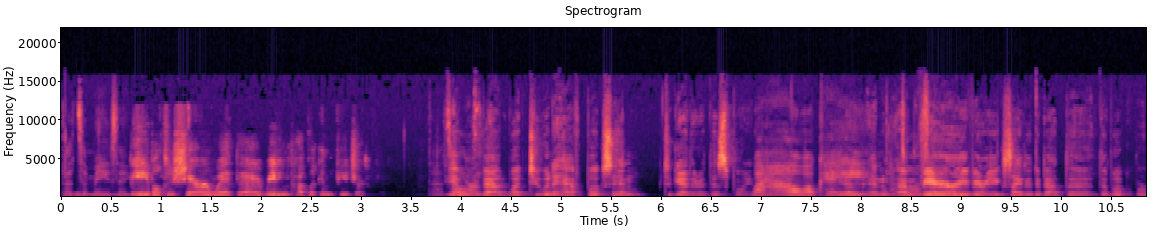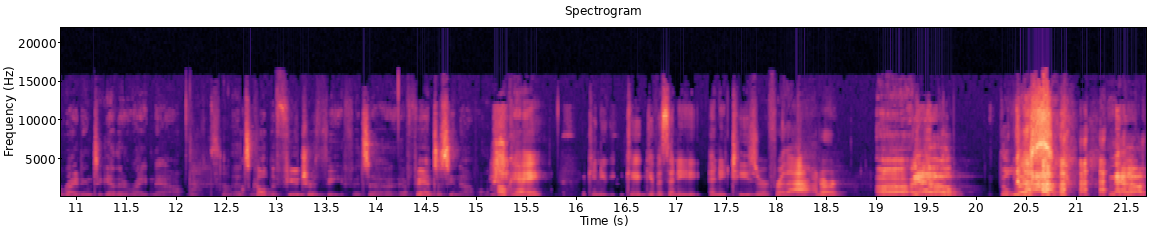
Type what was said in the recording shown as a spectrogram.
that's amazing be able to share with a reading public in the future. That's yeah, awesome. we're about what two and a half books in together at this point. Wow. Okay. Yeah, and That's I'm awesome. very, very excited about the the book we're writing together right now. That's so. It's cool. called The Future Thief. It's a, a fantasy novel. Okay. Can you can you give us any any teaser for that or? Uh, I no. think the, the less no,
